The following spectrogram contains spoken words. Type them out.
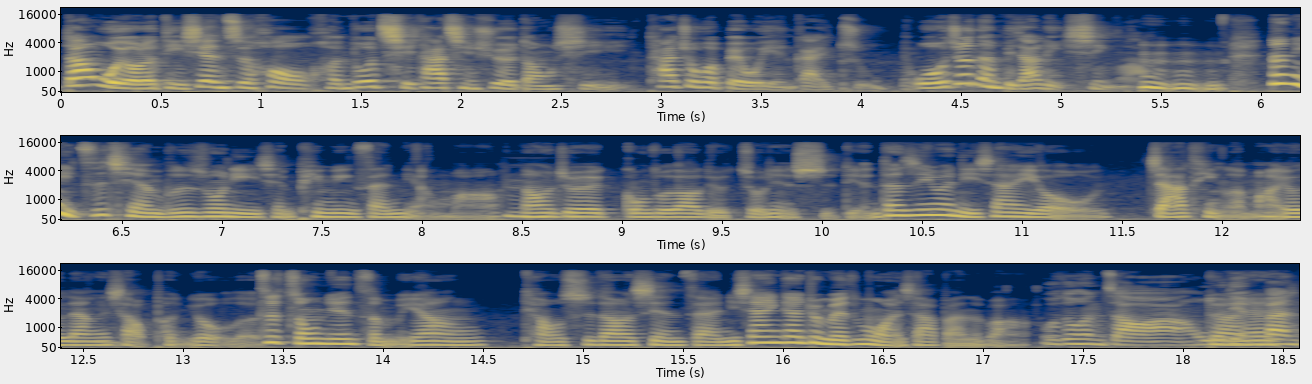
当我有了底线之后，很多其他情绪的东西，它就会被我掩盖住，我就能比较理性了。嗯嗯嗯，那你之前不是说你以前拼命三娘吗？然后就会工作到九九点十点，但是因为你现在有家庭了嘛，有两个小朋友了，这中间怎么样调试到现在？你现在应该就没这么晚下班了吧？我都很早啊，五点半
